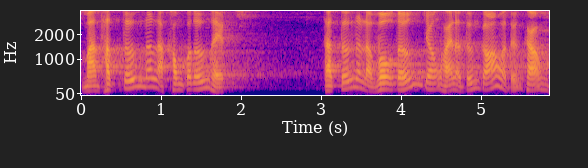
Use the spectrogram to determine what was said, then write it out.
mà thật tướng nó là không có tướng thiệt thật tướng đó là vô tướng, chứ không phải là tướng có và tướng không.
